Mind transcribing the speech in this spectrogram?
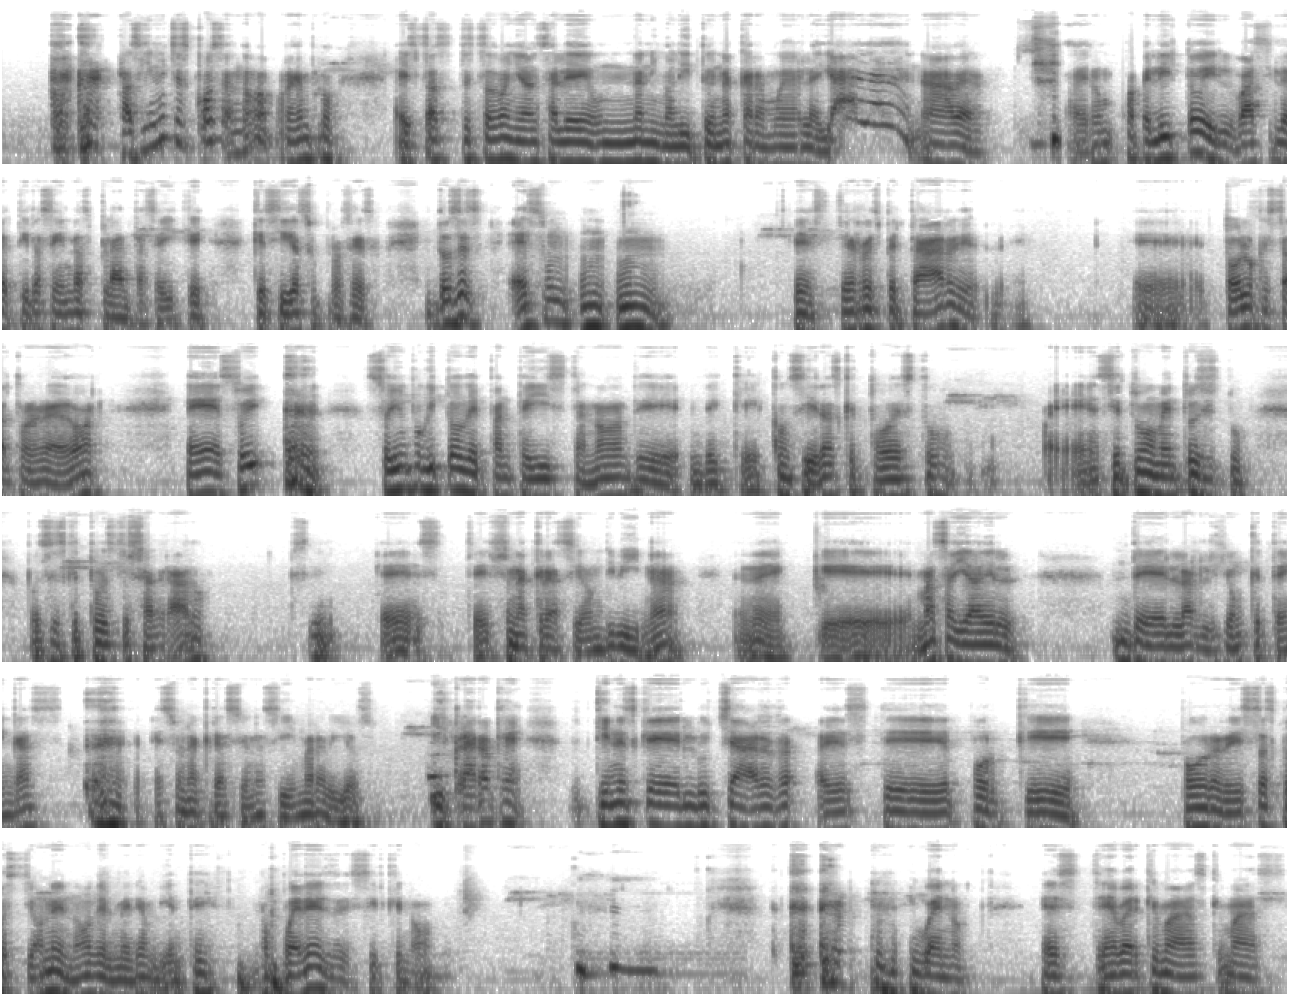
así muchas cosas, ¿no? Por ejemplo, estás, te estás bañando, sale un animalito una caramuela y, ah, a ver, a ver, un papelito y vas y le tiras ahí en las plantas, ahí que, que siga su proceso. Entonces, es un, este, respetar eh, eh, todo lo que está a tu alrededor. Eh, soy, soy un poquito de panteísta, ¿no? De, que consideras que todo esto, en ciertos momentos, dices tú, pues es que todo esto es sagrado, ¿sí? Este, es una creación divina que más allá del, de la religión que tengas, es una creación así maravillosa. Y claro que tienes que luchar este, porque por estas cuestiones ¿no? del medio ambiente. No puedes decir que no. y bueno, este, a ver qué más, qué más.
